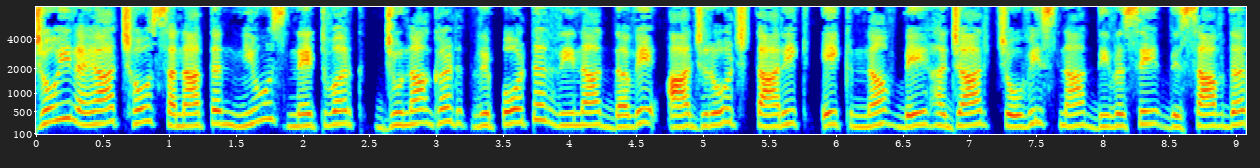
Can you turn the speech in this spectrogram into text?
જોઈ રહ્યા છો Sanatan news network, Junagadh, reporter Reena Dave આજરોજ તારીખ એક નવ બે હજાર ચોવીસના દિવસે વિસાવદર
